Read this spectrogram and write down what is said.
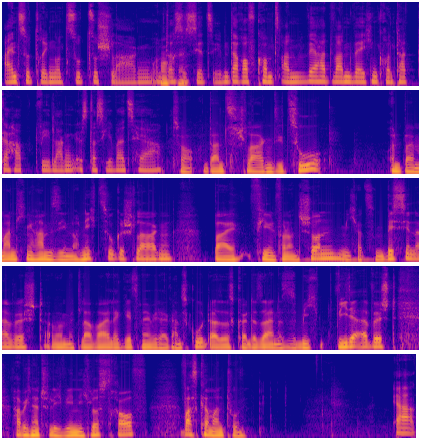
einzudringen und zuzuschlagen. Und okay. das ist jetzt eben, darauf kommt es an, wer hat wann welchen Kontakt gehabt, wie lange ist das jeweils her. So, und dann schlagen sie zu und bei manchen haben sie noch nicht zugeschlagen, bei vielen von uns schon. Mich hat es ein bisschen erwischt, aber mittlerweile geht es mir wieder ganz gut. Also es könnte sein, dass es mich wieder erwischt. Habe ich natürlich wenig Lust drauf. Was kann man tun? Ja,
